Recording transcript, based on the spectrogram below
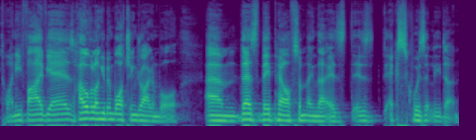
25 years, however long you've been watching Dragon Ball. Um, there's they pay off something that is is exquisitely done.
